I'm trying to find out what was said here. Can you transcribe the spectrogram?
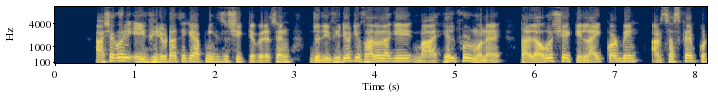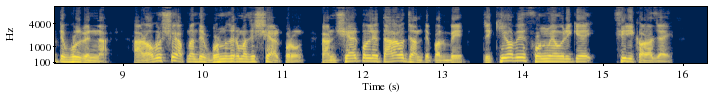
আশা করি এই ভিডিওটা থেকে আপনি কিছু শিখতে পেরেছেন। যদি ভিডিওটি ভালো লাগে বা হেল্পফুল মনে হয়, তাহলে অবশ্যই একটি লাইক করবেন আর সাবস্ক্রাইব করতে ভুলবেন না। আর অবশ্যই আপনাদের বন্ধুদের মাঝে শেয়ার করুন, কারণ শেয়ার করলে তারাও জানতে পারবে যে কীভাবে ফোন মেমোরিকে ফ্রি করা যায়।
